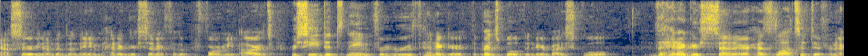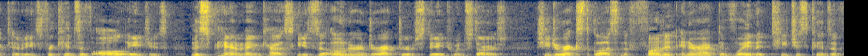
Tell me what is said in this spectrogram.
now serving under the name Henegar Center for the Performing Arts, received its name from Ruth Henegar, the principal of the nearby school. The Henegar Center has lots of different activities for kids of all ages. Miss Pam Mankowski is the owner and director of Stage One Stars. She directs the class in a fun and interactive way that teaches kids of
